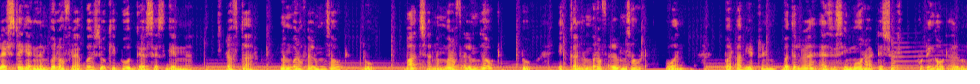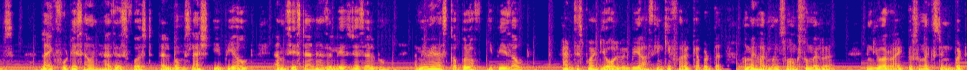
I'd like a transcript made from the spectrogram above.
let's take example of rappers जो कि बहुत देर से इस गेम में Raftaar number of albums out two Badshah number of albums out two Ikka number of albums out one पर अब ये ट्रेंड बदल रहा है as we see more artist are putting out albums Like 47 has his first album slash EP out, MC Stan has released his album, Amiway has couple of EPs out. At this point you all will be asking कि फ़र्क क्या पड़ता है? हमें हर मंथ सॉन्ग्स तो मिल रहे हैं। And you are right to some extent but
